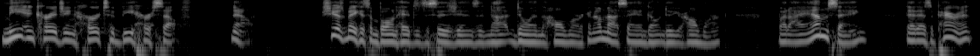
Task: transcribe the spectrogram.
me encouraging her to be herself. Now, she was making some boneheaded decisions and not doing the homework. And I'm not saying don't do your homework, but I am saying that as a parent,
